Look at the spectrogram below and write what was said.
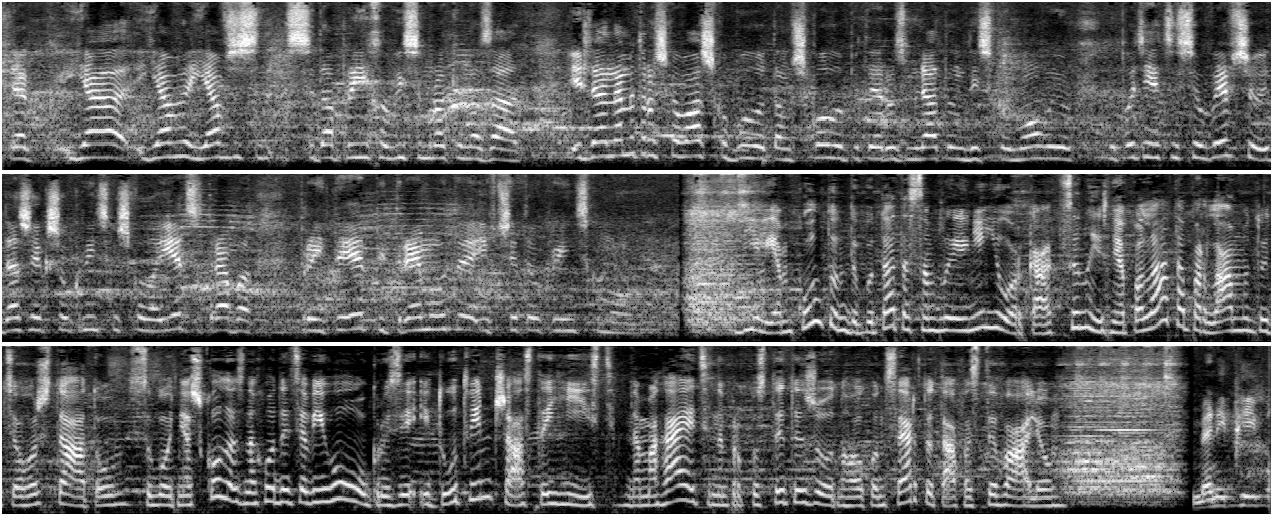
як я, я, я вже сюди приїхав 8 років назад. І для мене трошки важко було там в школу піти розмовляти англійською мовою. Ну потім я це все вивчив, і навіть якщо українська школа є, це треба прийти, підтримувати і вчити українську мову. Вільям Колтон, депутат асамблеї Нью-Йорка. Це нижня палата парламенту цього штату. Суботня школа знаходиться в його окрузі, і тут він частий гість. Намагається не пропустити жодного концерту та фестивалю.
